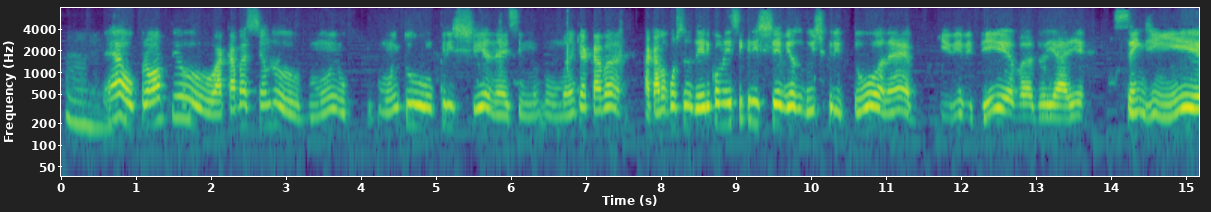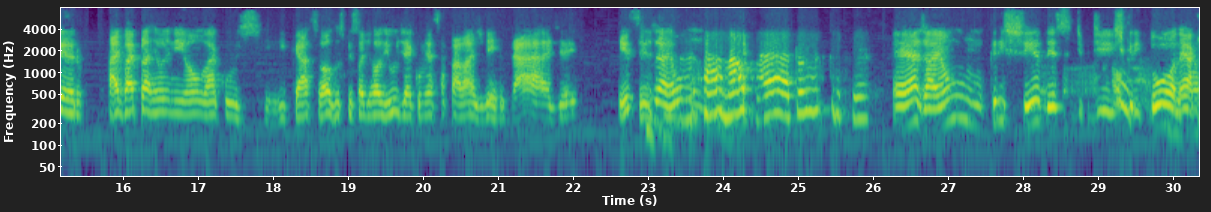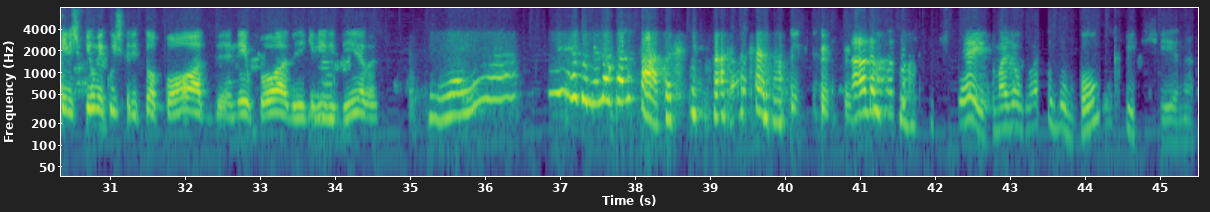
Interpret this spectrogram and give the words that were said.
Hum. É, o próprio acaba sendo muito, muito um clichê, né? Esse um que acaba acabam construindo ele como esse clichê mesmo do escritor, né? Que vive bêbado e aí sem dinheiro. Aí vai para reunião lá com os ricaços, os pessoal de Hollywood, aí começa a falar as verdades. Aí... Esse já é um. Ah, não, é tudo muito clichê. É, já é um clichê desse de, de escritor, né? Aqueles filmes com escritor pobre, meio pobre, que vive bêbado. E aí, resumindo, eu no saco, assim, Nada contra é isso, mas eu gosto do bom clichê, né?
